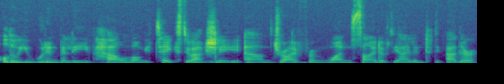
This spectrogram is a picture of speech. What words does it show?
although you wouldn't believe how long it takes to actually um, drive from one side of the island to the other.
